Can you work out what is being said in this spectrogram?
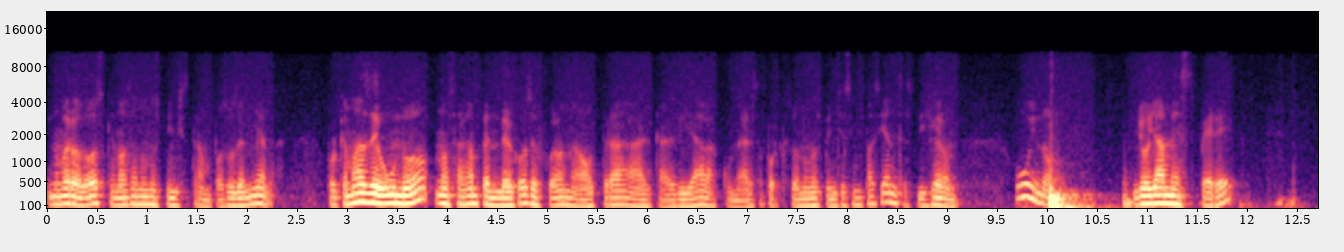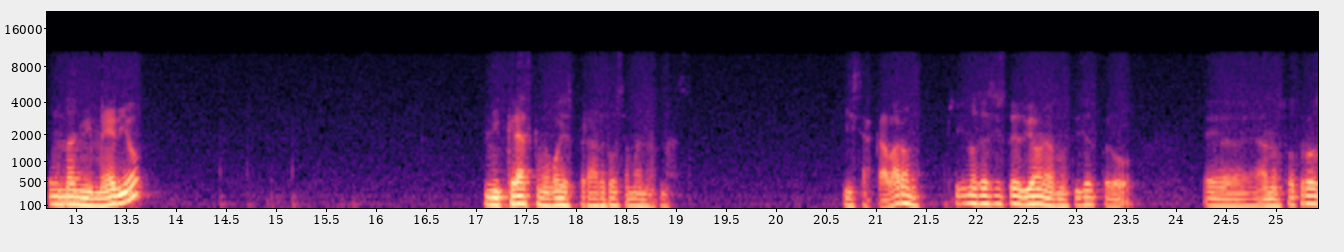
Y número dos, que no sean unos pinches tramposos de mierda. Porque más de uno nos hagan pendejos se fueron a otra alcaldía a vacunarse porque son unos pinches impacientes. Dijeron, uy no, yo ya me esperé un año y medio. Ni creas que me voy a esperar dos semanas más. y se acabaron. Sí, no sé si ustedes vieron las noticias, pero eh, a nosotros,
